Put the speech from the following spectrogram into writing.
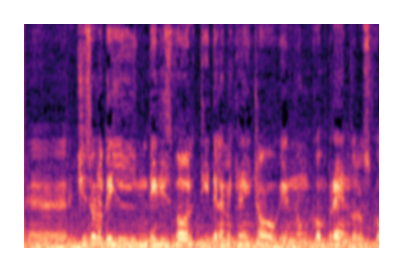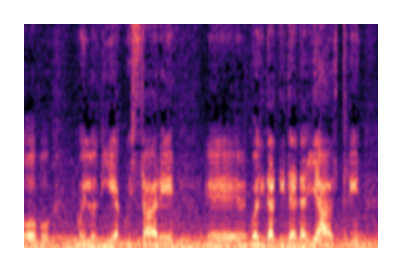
eh, ci sono dei, dei, risvolti della meccanica di gioco che non comprendo lo scopo, quello di acquistare eh, qualità di te dagli altri, eh,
